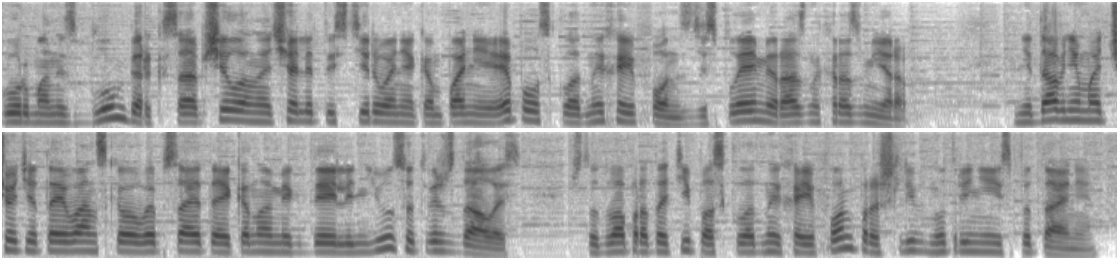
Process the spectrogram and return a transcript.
Гурман из Bloomberg сообщил о начале тестирования компании Apple складных iPhone с дисплеями разных размеров. В недавнем отчете тайванского веб-сайта Economic Daily News утверждалось, что два прототипа складных iPhone прошли внутренние испытания –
